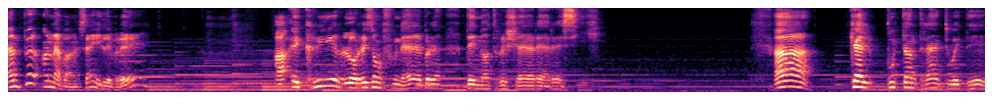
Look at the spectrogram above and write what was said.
un peu en avance, hein, il est vrai, à écrire l'oraison funèbre de notre cher RSI. Ah, quel putain de train tu étais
